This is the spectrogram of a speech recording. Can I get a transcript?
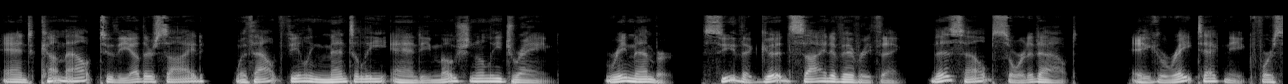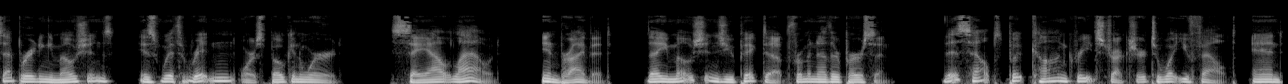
and come out to the other side without feeling mentally and emotionally drained. Remember, See the good side of everything. This helps sort it out. A great technique for separating emotions is with written or spoken word. Say out loud, in private, the emotions you picked up from another person. This helps put concrete structure to what you felt and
